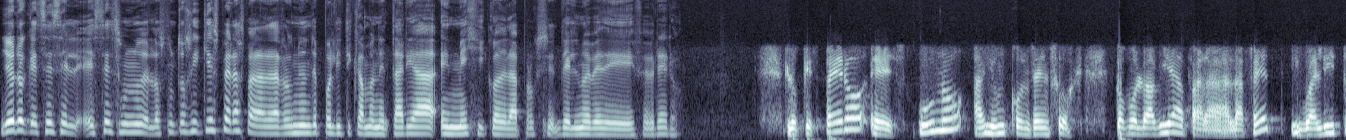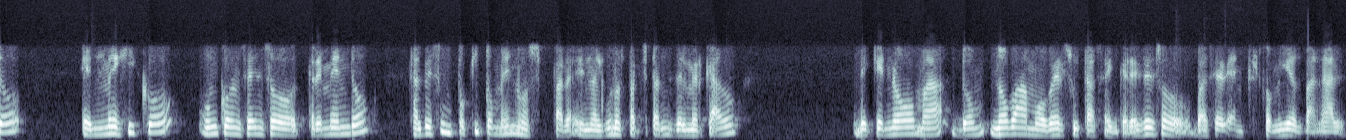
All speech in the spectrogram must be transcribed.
Yo creo que ese es, el, ese es uno de los puntos. ¿Y qué esperas para la reunión de política monetaria en México de la del 9 de febrero? Lo que espero es, uno, hay un consenso, como lo había para la FED, igualito en México, un consenso tremendo, tal vez un poquito menos para en algunos participantes del mercado, de que no, ma, no va a mover su tasa de interés. Eso va a ser, entre comillas, banal.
